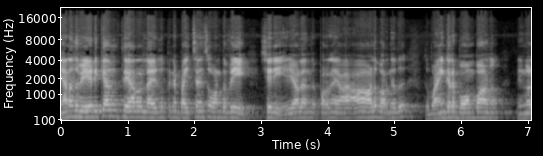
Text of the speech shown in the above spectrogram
ഞാനത് മേടിക്കാൻ തയ്യാറല്ലായിരുന്നു. പിന്നെ by chance on the way ശരി ഇയാൾ പറഞ്ഞ ആ ആൾ പറഞ്ഞത് ഇത് ഭയങ്കര ബോംബാണ്. നിങ്ങൾ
